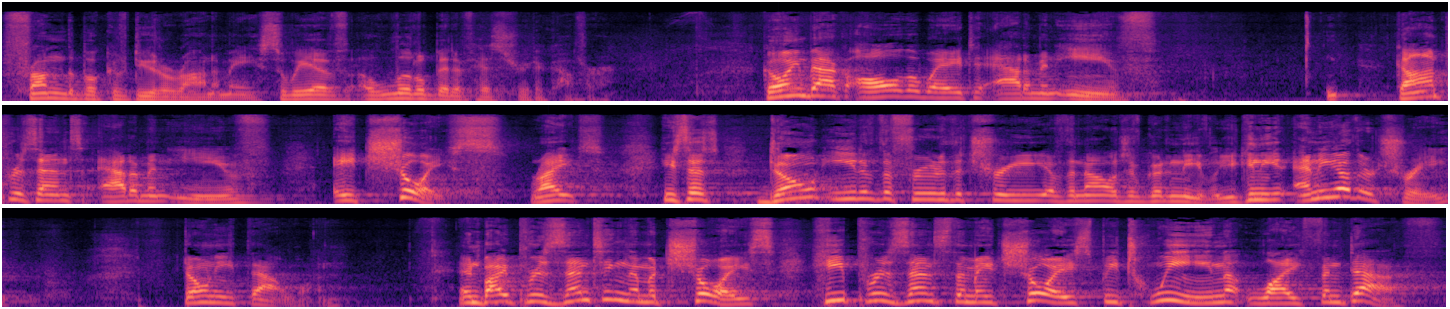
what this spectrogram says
from the book of Deuteronomy. So we have a little bit of history to cover. Going back all the way to Adam and Eve, God presents Adam and Eve a choice, right? He says, Don't eat of the fruit of the tree of the knowledge of good and evil. You can eat any other tree, don't eat that one. And by presenting them a choice, he presents them a choice between life and death,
